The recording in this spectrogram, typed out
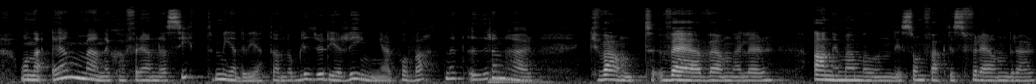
Och när en människa förändrar sitt medvetande, då blir ju det ringar på vattnet i den här kvantväven eller anima mundi som faktiskt förändrar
